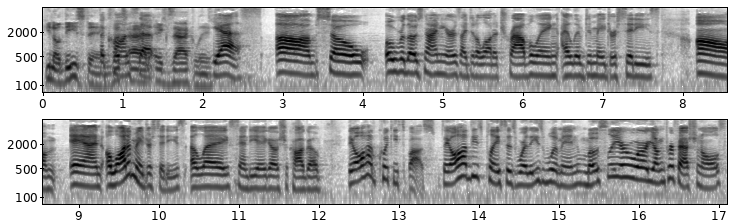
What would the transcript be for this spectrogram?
you know, these things. Let's add, concept. exactly. Yes. Um, so over those nine years, I did a lot of traveling. I lived in major cities, um, and a lot of major cities: L.A., San Diego, Chicago. They all have quickie spas. They all have these places where these women, mostly who are young professionals,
